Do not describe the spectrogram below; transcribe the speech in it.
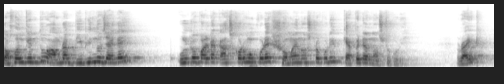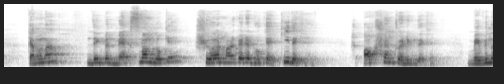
তখন কিন্তু আমরা বিভিন্ন জায়গায় উল্টোপাল্টা কাজকর্ম করে সময় নষ্ট করি ক্যাপিটাল নষ্ট করি রাইট কেননা দেখবেন ম্যাক্সিমাম লোকে শেয়ার মার্কেটে ঢোকে কি দেখে? অপশান ট্রেডিং দেখে। বিভিন্ন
